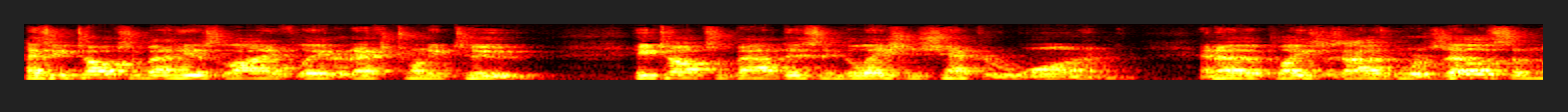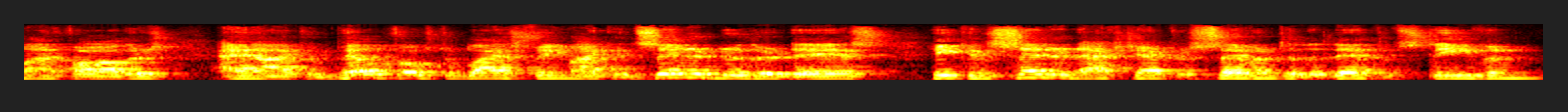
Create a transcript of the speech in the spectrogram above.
As he talks about his life later in Acts 22, he talks about this in Galatians chapter 1 and other places. I was more zealous than my fathers, and I compelled folks to blaspheme. I consented to their deaths. He consented, Acts chapter 7, to the death of Stephen.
